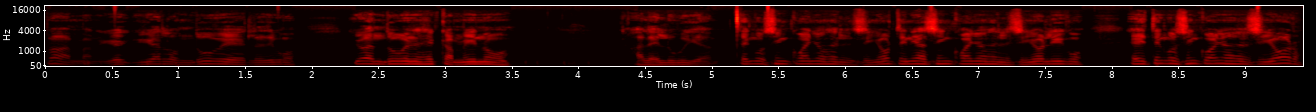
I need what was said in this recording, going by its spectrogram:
No, hermano, yo ya lo anduve, le digo, yo anduve en ese camino. Aleluya. Tengo cinco años en el Señor, tenía cinco años en el Señor. Le digo, hey, tengo cinco años en el Señor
